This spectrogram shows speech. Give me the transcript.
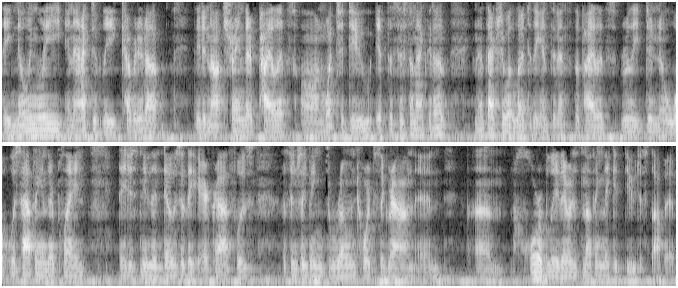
They knowingly and actively covered it up. They did not train their pilots on what to do if the system acted up. And that's actually what led to the incidents. The pilots really didn't know what was happening in their plane. They just knew the nose of the aircraft was essentially being thrown towards the ground, and um, horribly, there was nothing they could do to stop it.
